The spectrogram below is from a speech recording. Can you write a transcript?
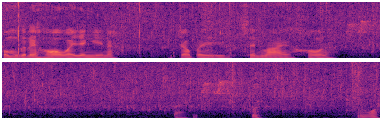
ผมก็ได้ห่อไว้อย่างนี้นะ จะเอาไปเส้นไหว้เขานะไปพี่เอาวะ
